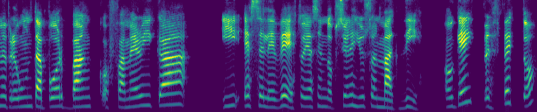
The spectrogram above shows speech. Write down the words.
me pregunta por Bank of America y SLB. Estoy haciendo opciones y uso el MACD. ¿Ok? Perfecto.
